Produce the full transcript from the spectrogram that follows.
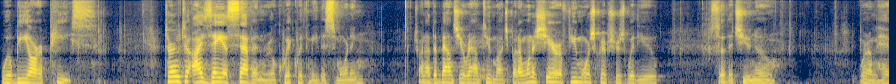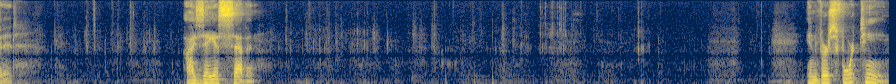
will be our peace. Turn to Isaiah 7 real quick with me this morning. Try not to bounce you around too much, but I want to share a few more scriptures with you so that you know where I'm headed. Isaiah 7. In verse 14.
